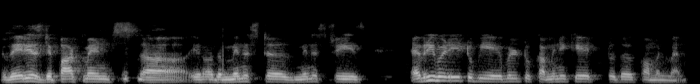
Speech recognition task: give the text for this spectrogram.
various departments, you know, the ministers, ministries, everybody to be able to communicate to the common man.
